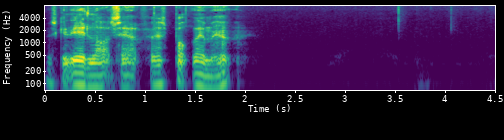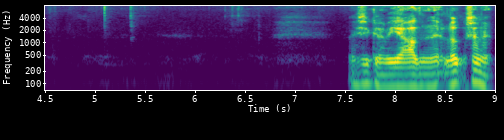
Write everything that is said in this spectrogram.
Let's get the headlights out first, pop them out. This is going to be harder than it looks, isn't it?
